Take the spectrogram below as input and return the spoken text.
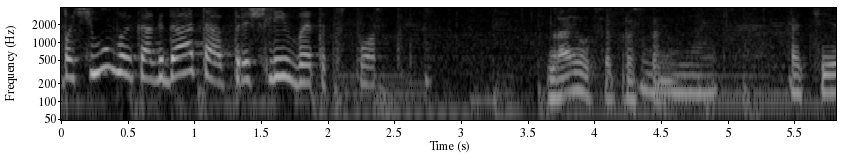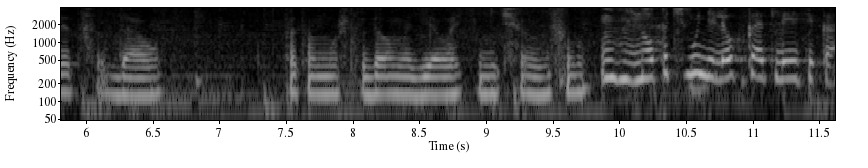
почему вы когда-то пришли в этот спорт? Нравился просто. Отец дал, потому что дома делать нечего было. Но почему не легкая атлетика?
